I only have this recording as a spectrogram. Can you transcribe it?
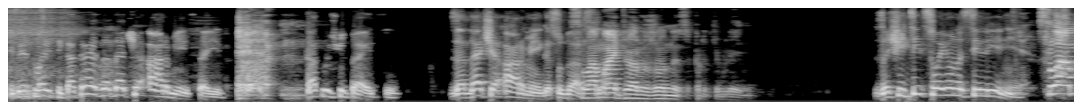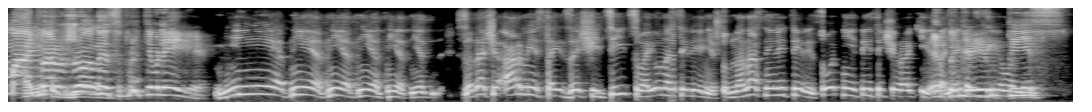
Теперь смотрите, какая задача армии стоит? Как вы считаете? Задача армии, государства. Сломать вооруженное сопротивление. Защитить свое население. Сломать Они вооруженное сопротивление. Нет, нет, нет, нет, нет, нет. Задача армии стоит защитить свое население, чтобы на нас не летели сотни и тысячи ракет. Это. Гринпис.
